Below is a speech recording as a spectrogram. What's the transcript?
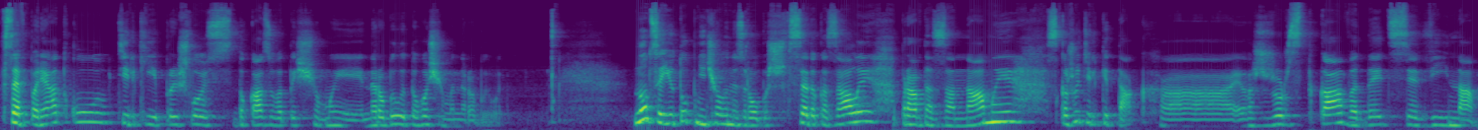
Все в порядку, тільки прийшлось доказувати, що ми не робили того, що ми не робили. Ну, це Ютуб, нічого не зробиш. Все доказали, правда за нами. Скажу тільки так: жорстка ведеться війна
